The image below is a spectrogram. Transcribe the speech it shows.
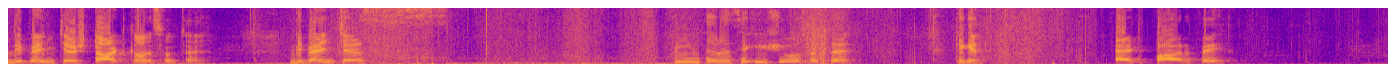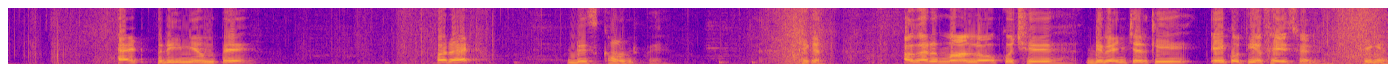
डिवेंचर स्टार्ट कहाँ से होता है? डिबेंचर्स तीन तरह से इश्यू हो सकता है। ठीक है? एट पार पे एट प्रीमियम पे और एट डिस्काउंट पे। ठीक है? अगर मान लो कुछ डिबेंचर की एक होती है फेस वैल्यू ठीक है?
